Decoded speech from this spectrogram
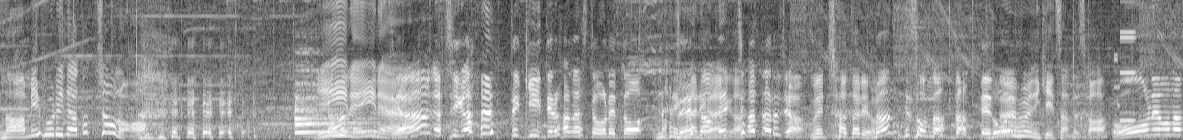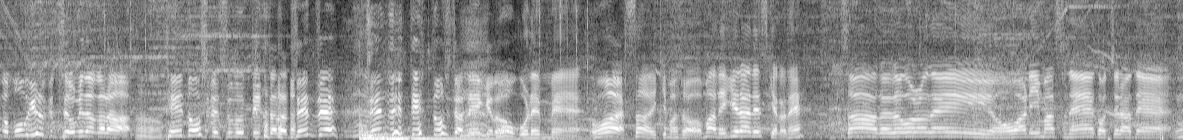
お。波振りで当たっちゃうの？いいねいいね。いやなんか違うって聞いてる話と俺と。何めっちゃ当たるじゃん。めっちゃ当たるよ。なんでそんな当たってんどういうのよ風に聞いてたんですか？俺もなんか防御力強みだから、うん。低投資で済むって言ったら全然全然低投資じゃねえけもうど5連目おい。さあ行きましょう。まあレギュラーですけどねさあというところで終わりますね。こちらで。うん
